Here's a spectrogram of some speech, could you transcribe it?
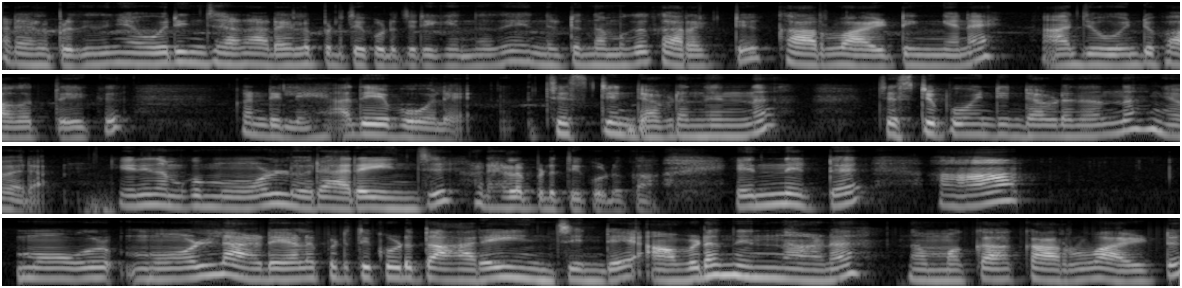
അടയാളപ്പെടുത്തി. ഇത് ഞാൻ ഒരു ഇഞ്ചാണ് അടയാളപ്പെടുത്തി കൊടുത്തിരിക്കുന്നത്. എന്നിട്ട് നമുക്ക് കറക്റ്റ് കർവായിട്ട് ഇങ്ങനെ ആ ജോയിന്റ് ഭാഗത്തേക്ക് കണ്ടില്ലേ? അതേപോലെ ചെസ്റ്റിന്റെ അവിടെ നിന്ന് ചെസ്റ്റ് പോയിന്റിന്റെ അവിടെ നിന്ന് ഇങ്ങനെ വരാം. ഇനി നമുക്ക് മുകളിൽ ഒരു അര ഇഞ്ച് അടയാളപ്പെടുത്തി കൊടുക്കാം. എന്നിട്ട് ആ മുകളിൽ അടയാളപ്പെടുത്തി കൊടുത്ത അര ഇഞ്ചിന്റെ അവിടെ നിന്നാണ് നമുക്ക് ആ കർവായിട്ട്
